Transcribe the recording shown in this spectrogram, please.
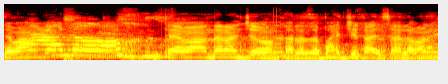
तेव्हा तेव्हा ना जेवण करायचं भाजी खायला चाला म्हणा.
